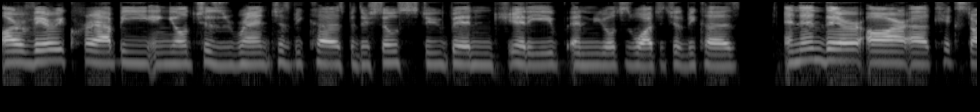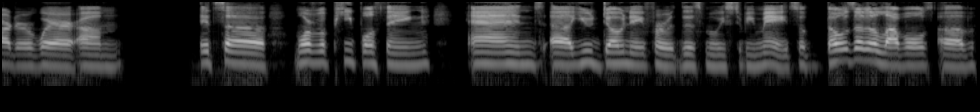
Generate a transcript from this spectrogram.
are very crappy and you'll just rent just because, but they're so stupid and shitty and you'll just watch it just because. And then there are a Kickstarter where, um, it's a more of a people thing and uh, you donate for this movies to be made. So those are the levels of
